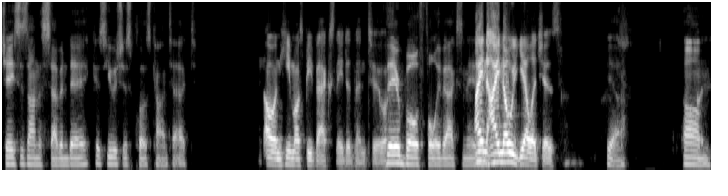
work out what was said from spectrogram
Jace is on the seven day because he was just close contact. Oh, and he must be vaccinated then too. They're both fully vaccinated. I I know Yelich is. Yeah. Um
